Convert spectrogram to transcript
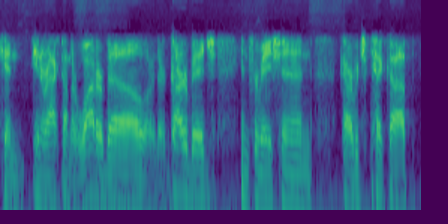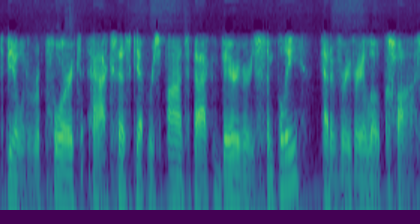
can interact on their water bill or their garbage information, garbage pickup, to be able to report, access, get response back very, very simply at a very, very low cost.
